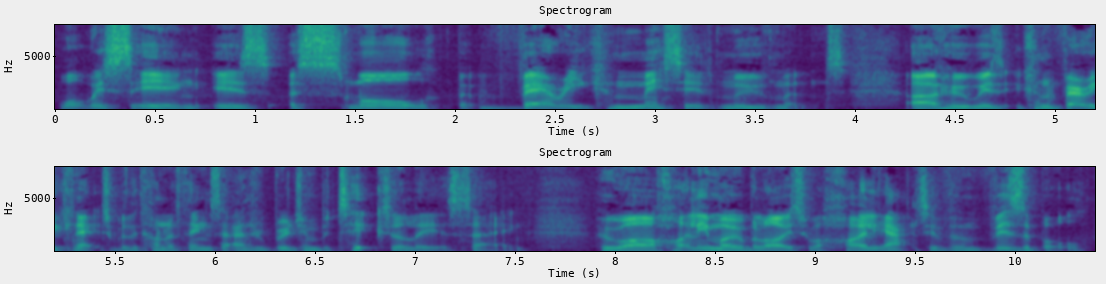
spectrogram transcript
What we're seeing is a small but very committed movement uh, who is kind of very connected with the kind of things that Andrew Bridgen particularly is saying, who are highly mobilised, who are highly active and visible,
